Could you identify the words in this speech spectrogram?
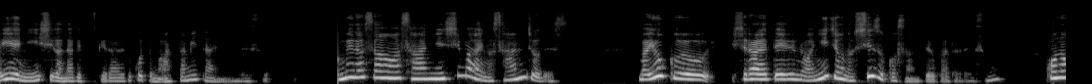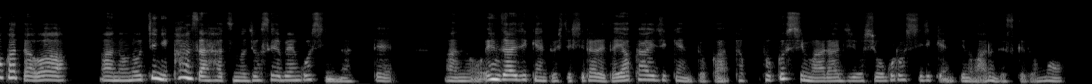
家に石が投げつけられることもあったみたいなんです。梅田さんは三人姉妹の三女です。まあ、よく知られているのは二女の静子さんという方ですね。この方はあの後に関西初の女性弁護士になってあの冤罪事件として知られた夜会事件とか徳島ラジオ小殺し事件っていうのがあるんですけども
